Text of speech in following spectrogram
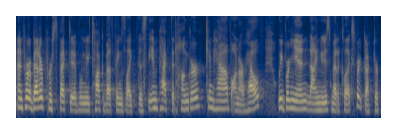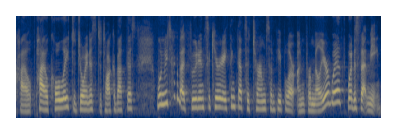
And for a better perspective, when we talk about things like this, the impact that hunger can have on our health, we bring in 9 News medical expert Dr. Kyle Payal Kohli to join us to talk about this. When we talk about food insecurity, I think that's a term some people are unfamiliar with. What does that mean?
